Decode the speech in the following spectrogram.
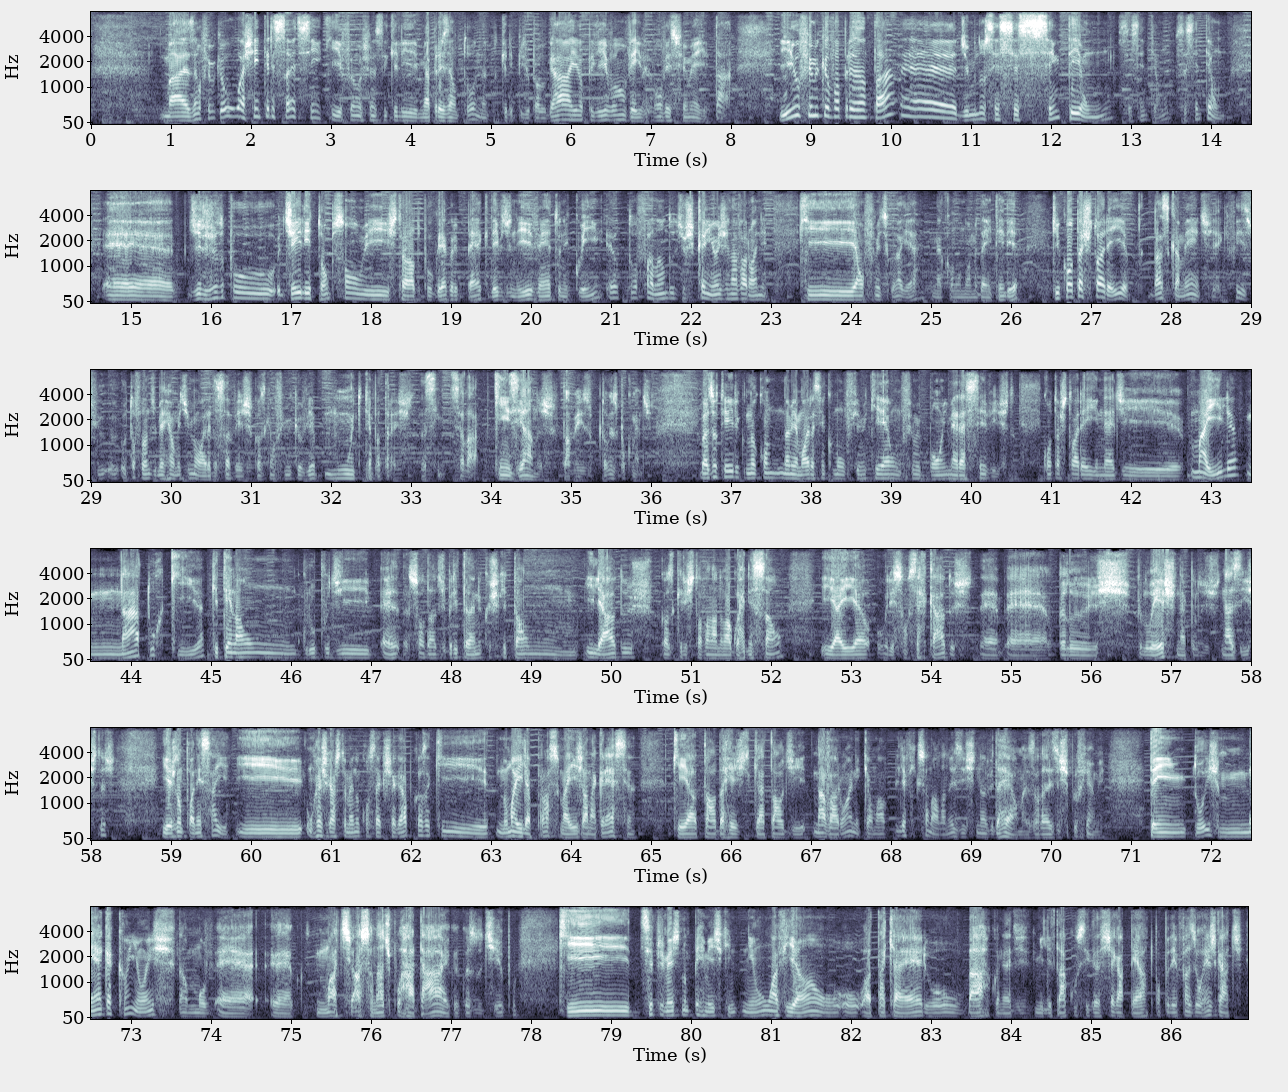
Mas é um filme que eu achei interessante, assim, que foi um filme assim, que ele me apresentou, né? Porque ele pediu pra alugar e eu peguei, vamos ver, vamos ver esse filme aí, tá. E o filme que eu vou apresentar é de 1961, 61, 61. É, dirigido por J. Lee Thompson e estrelado por Gregory Peck, David Niven, Anthony Quinn. Eu tô falando de Os Canhões de Navarone, que é um filme de Segunda Guerra, né, como o nome dá a entender, que conta a história aí, basicamente, é que fez, eu eu tô falando de realmente de memória dessa vez, por causa que é um filme que eu via muito tempo atrás, assim, sei lá, 15 anos, talvez, talvez um pouco menos. Mas eu tenho ele na, na memória assim como um filme que é um filme bom e merece ser visto. Conta a história aí, né, de uma ilha na Turquia que tem lá um grupo de é, soldados britânicos que estão ilhados por causa que eles estavam lá numa guarnição e aí é, eles são cercados é, é, pelos pelo eixo, né, pelos nazistas e eles não podem sair. E um resgate também não consegue chegar por causa que numa ilha próxima aí já na Grécia que é a tal da que é a tal de Navarone, que é uma ilha ficcional, ela não existe na vida real, mas ela existe pro filme. Tem dois mega canhões é, é, ati- acionados por radar e coisa do tipo, que simplesmente não permite que nenhum avião ou, ou ataque aéreo ou barco né, de militar consiga chegar perto para poder fazer o resgate.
